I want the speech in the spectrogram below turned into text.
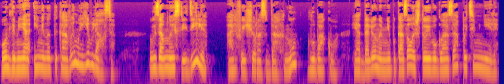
Он для меня именно таковым и являлся. «Вы за мной следили?» Альфа еще раз вдохнул глубоко, и отдаленно мне показалось, что его глаза потемнели.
